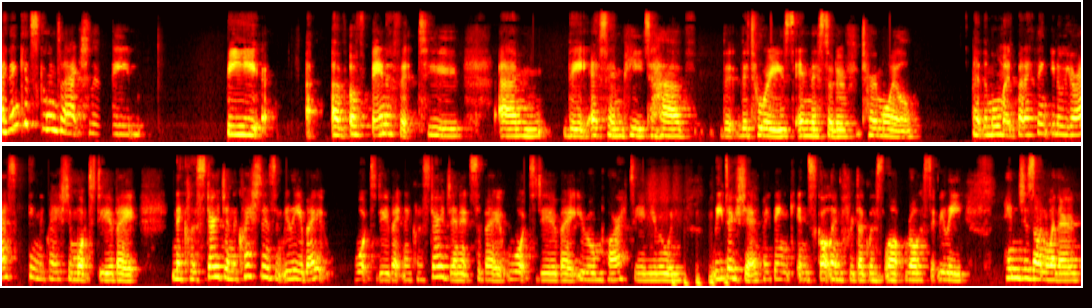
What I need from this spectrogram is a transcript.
I think it's going to actually be of, of benefit to um, the SNP to have the, the Tories in this sort of turmoil at the moment. But I think, you know, you're asking the question what to do about Nicola Sturgeon. The question isn't really about what to do about Nicola Sturgeon. It's about what to do about your own party and your own leadership. I think in Scotland for Douglas Ross, it really hinges on whether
